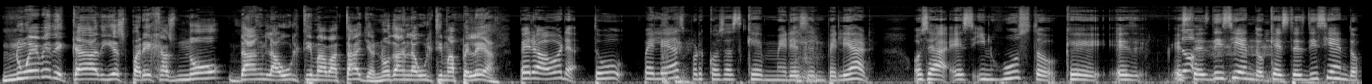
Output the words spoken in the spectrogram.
Nueve de cada diez parejas no dan la última batalla, no dan la última pelea. Pero ahora, tú peleas por cosas que merecen pelear. O sea, es injusto que estés diciendo, que estés diciendo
